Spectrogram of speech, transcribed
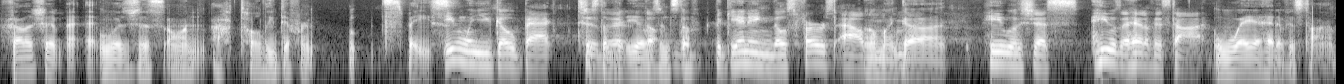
Fellowship uh, was just on a totally different space. Even when you go back to Just the videos and stuff. the beginning, those first albums. oh my God. He was just he was ahead of his time. way ahead of his time.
